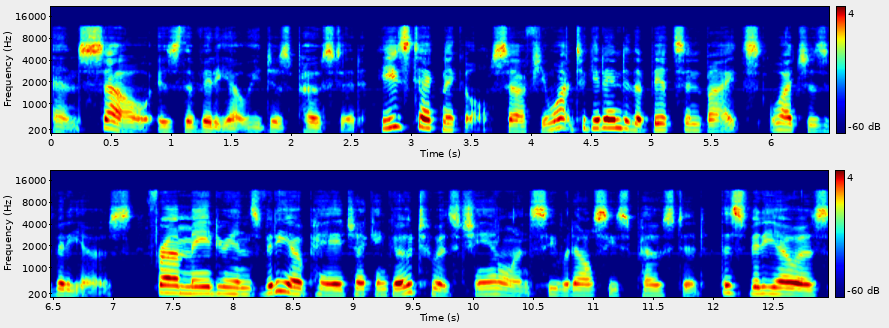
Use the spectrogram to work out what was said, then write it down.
and so is the video he just posted. He's technical, so if you want to get into the bits and bytes, watch his videos. From Adrian's video page, I can go to his channel and see what else he's posted. This video is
